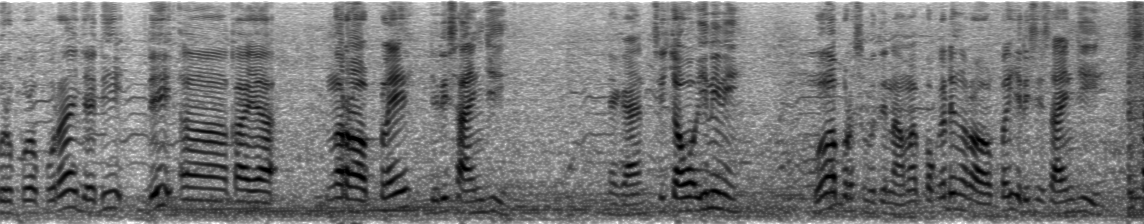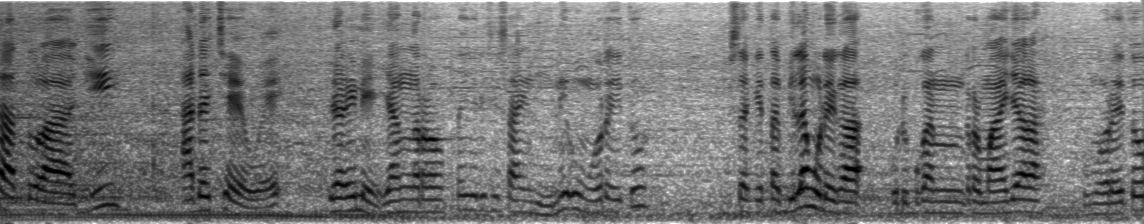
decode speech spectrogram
berpura-pura jadi dia eh, kayak nge-roleplay jadi Sanji ya kan? Si cowok ini nih gue gak perlu sebutin nama pokoknya dia nge-roleplay jadi si Sanji. Satu lagi ada cewek dan ini yang nge-roleplay jadi si Sanji ini umurnya itu bisa kita bilang udah nggak udah bukan remaja lah. Umurnya itu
